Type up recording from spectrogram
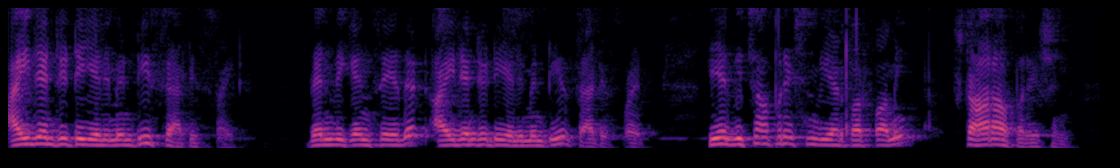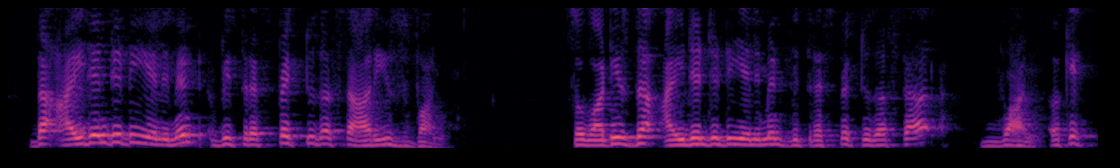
identity element is satisfied. Then we can say that identity element is satisfied. Here which operation we are performing? Star operation. The identity element with respect to the star is 1. So what is the identity element with respect to the star? 1. Okay.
